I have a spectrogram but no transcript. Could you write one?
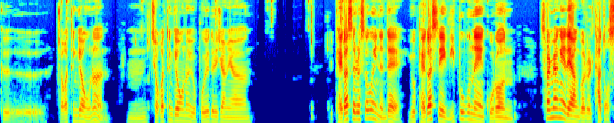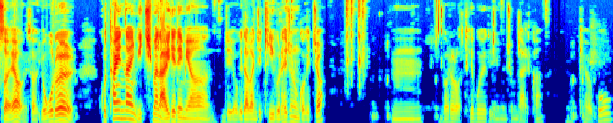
그, 저 같은 경우는, 음, 저 같은 경우는 요 보여드리자면, 베가스를 쓰고 있는데, 요 베가스의 윗부분에 그런 설명에 대한 거를 다 넣었어요. 그래서 요거를 그 타임라인 위치만 알게 되면 이제 여기다가 이제 기입을 해주는 거겠죠? 음 이거를 어떻게 보여드리면 좀 나을까? 이렇게 하고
